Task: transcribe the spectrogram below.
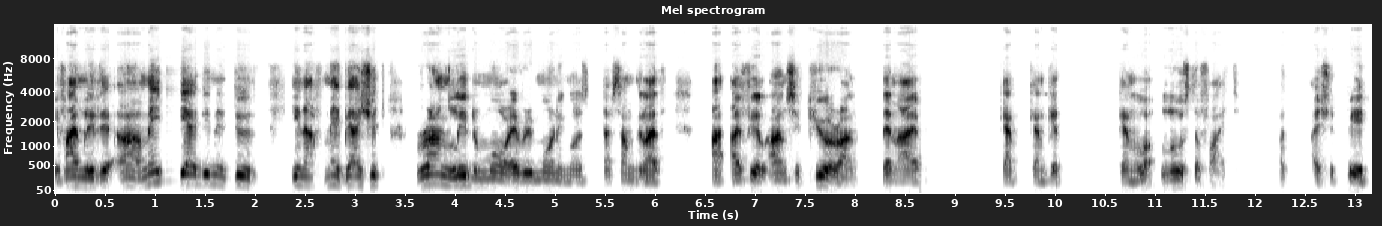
If I'm little, uh, maybe I didn't do enough. Maybe I should run a little more every morning or something like that. I, I feel insecure and then I can can get can lo lose the fight. But I should be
